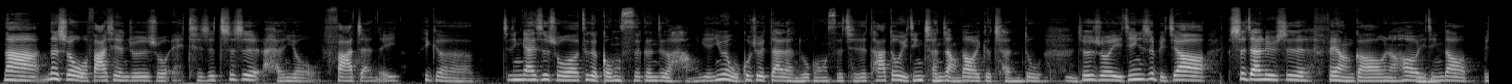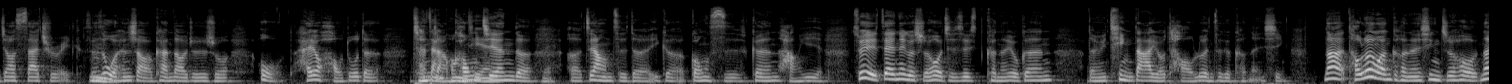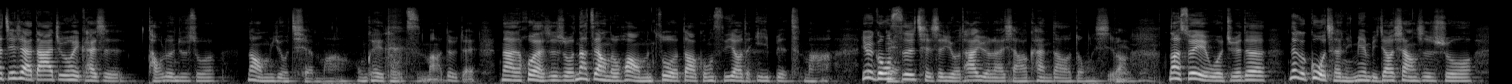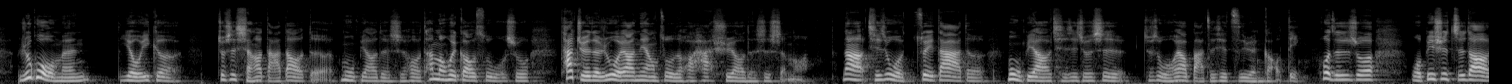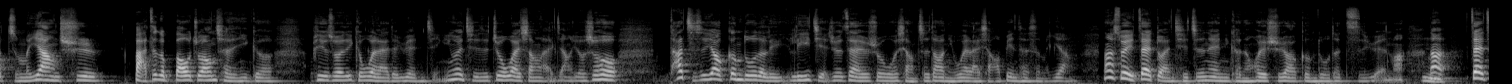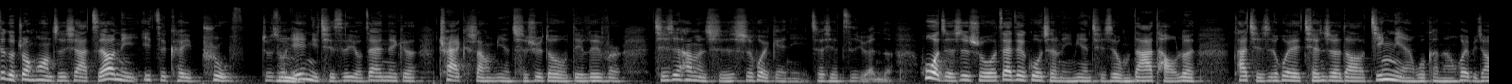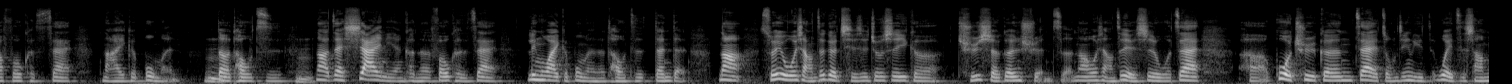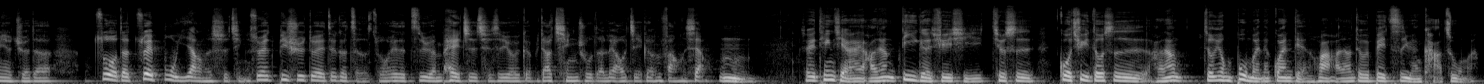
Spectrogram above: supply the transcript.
那那时候我发现就是说，哎，其实这是很有发展的一一个。这应该是说，这个公司跟这个行业，因为我过去待了很多公司，其实它都已经成长到一个程度，嗯、就是说已经是比较市占率是非常高，然后已经到比较 saturate，只、嗯、是我很少看到就是说，哦，还有好多的成长空间的，呃，这样子的一个公司跟行业，所以在那个时候，其实可能有跟等于 team 大家有讨论这个可能性。那讨论完可能性之后，那接下来大家就会开始讨论，就是说。那我们有钱吗？我们可以投资吗？对不对？那或者是说，那这样的话，我们做得到公司要的 EBIT 吗？因为公司其实有他原来想要看到的东西了。那所以我觉得那个过程里面比较像是说，如果我们有一个就是想要达到的目标的时候，他们会告诉我说，他觉得如果要那样做的话，他需要的是什么？那其实我最大的目标其实就是就是我会要把这些资源搞定，或者是说我必须知道怎么样去。把这个包装成一个，譬如说一个未来的愿景，因为其实就外商来讲，有时候他只是要更多的理理解，就在于说，我想知道你未来想要变成什么样。那所以在短期之内，你可能会需要更多的资源嘛。嗯、那在这个状况之下，只要你一直可以 prove。就是说，诶，你其实有在那个 track 上面持续都有 deliver，其实他们其实是会给你这些资源的，或者是说，在这个过程里面，其实我们大家讨论，它其实会牵涉到今年我可能会比较 focus 在哪一个部门的投资，嗯嗯、那在下一年可能 focus 在另外一个部门的投资等等。那所以我想，这个其实就是一个取舍跟选择。那我想这也是我在呃过去跟在总经理位置上面觉得。做的最不一样的事情，所以必须对这个所谓的资源配置，其实有一个比较清楚的了解跟方向。嗯，所以听起来好像第一个学习就是过去都是好像就用部门的观点的话，好像就会被资源卡住嘛。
